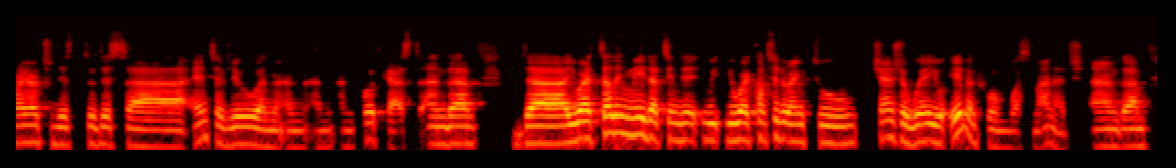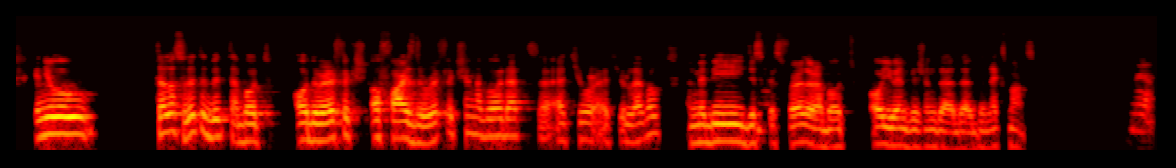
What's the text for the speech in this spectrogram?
prior to this to this uh, interview and, and, and, and podcast. And uh, the, you were telling me that in the you were considering to change the way your event room was managed. And um, can you tell us a little bit about how the reflection how far is the reflection about that uh, at your at your level? And maybe discuss further about how you envision the, the, the next months. Yeah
